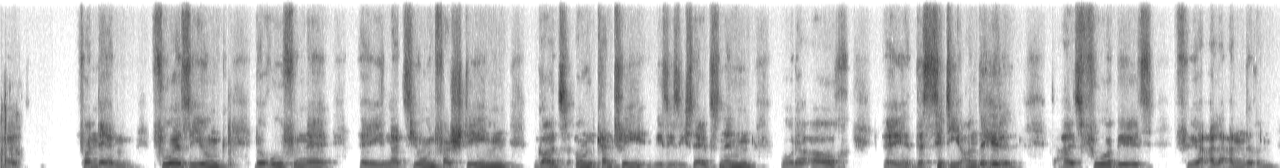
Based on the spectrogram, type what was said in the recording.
als von der Vorsehung berufene äh, Nation verstehen, God's own country, wie sie sich selbst nennen, oder auch äh, The City on the Hill als Vorbild für alle anderen.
